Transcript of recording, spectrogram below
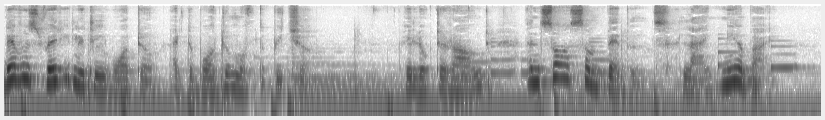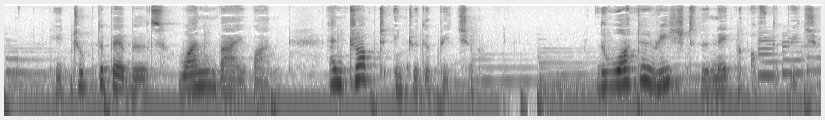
There was very little water at the bottom of the pitcher. He looked around and saw some pebbles lying nearby. He took the pebbles one by one and dropped into the pitcher. The water reached the neck of the pitcher.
